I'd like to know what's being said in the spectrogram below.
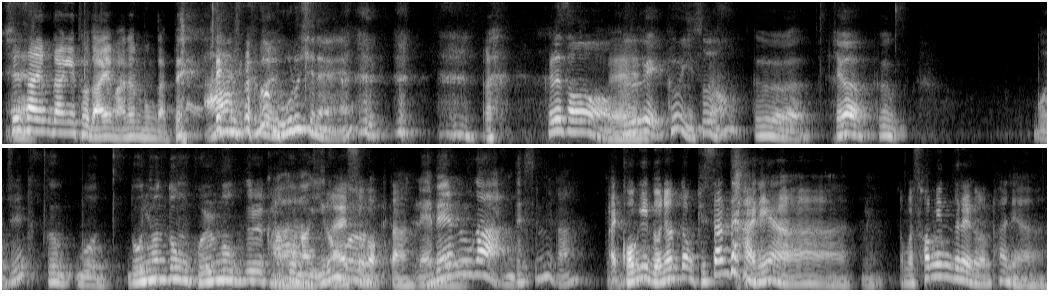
신사임당이 더 나이 많은 분 같대. 아, 그걸 모르시네. 그래서 네. 그게 그 있어요. 그 제가 그 뭐지? 그 뭐 논현동 골목을 가고 아, 막 이런 알걸 수가 없다. 레벨로가 안 됐습니다. 아니 거기 논현동 비싼 데 아니야. 음. 정말 서민들의 그런 판이야.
